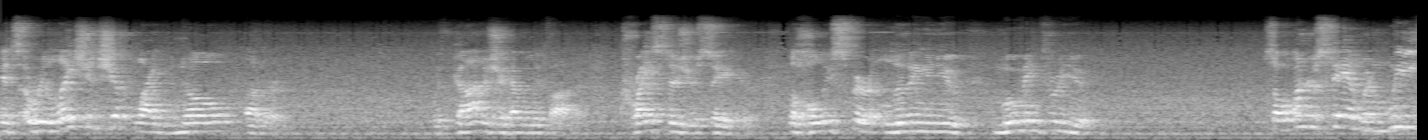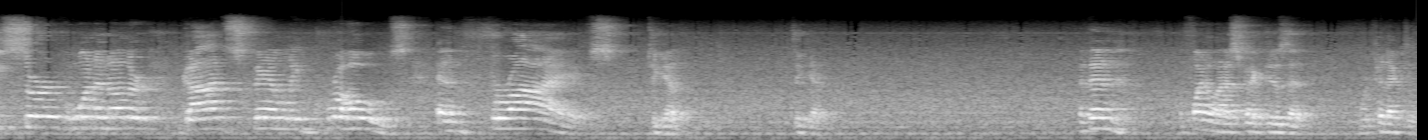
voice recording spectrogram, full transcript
It's a relationship like no other. With God as your Heavenly Father, Christ as your Savior, the Holy Spirit living in you, moving through you. So understand when we serve one another, God's family grows and thrives together. Together. And then the final aspect is that we're connected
